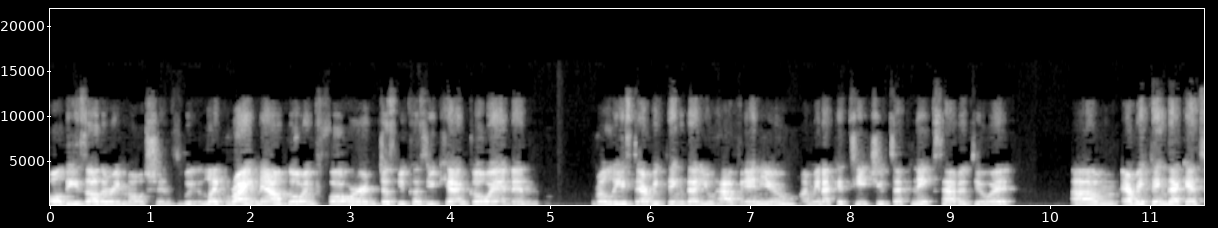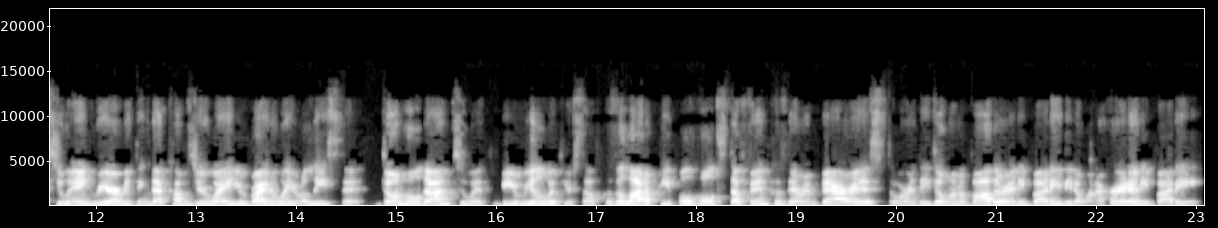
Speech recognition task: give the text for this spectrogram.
all these other emotions. We, like right now, going forward, just because you can't go in and release everything that you have in you. I mean, I could teach you techniques how to do it. Um, everything that gets you angry, everything that comes your way, you right away release it. Don't hold on to it. Be real with yourself because a lot of people hold stuff in because they're embarrassed or they don't want to bother anybody, they don't want to hurt anybody.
